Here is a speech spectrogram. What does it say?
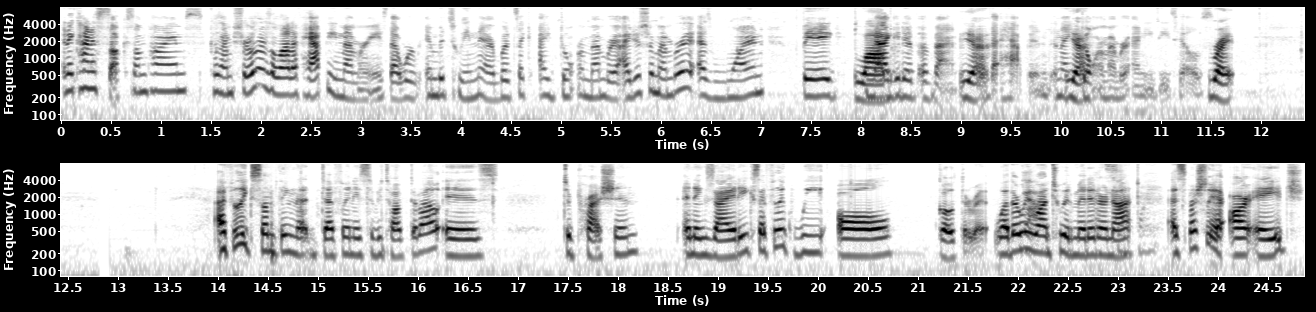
and it kind of sucks sometimes because I'm sure there's a lot of happy memories that were in between there, but it's like I don't remember it. I just remember it as one big Blob. negative event Yeah. that happened, and I Yeah. don't remember any details. Right. I feel like something that definitely needs to be talked about is depression and anxiety because I feel like we all go through it, whether we Yeah, want to admit it or at not, point. especially at our age.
